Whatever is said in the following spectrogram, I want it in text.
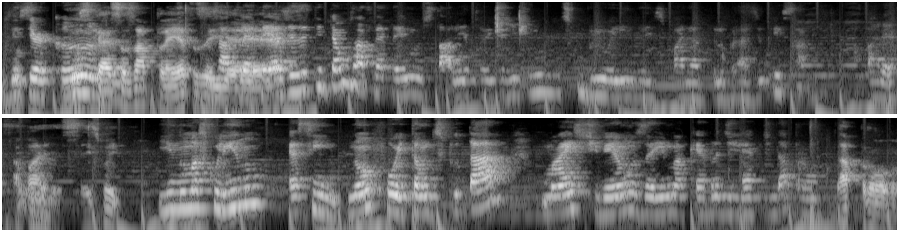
os intercâmbios. Buscar essas atletas aí. Atletas, é. às vezes tem até uns atletas aí, uns talentos aí que a gente não descobriu ainda, espalhado pelo Brasil, quem sabe aparece. Aparece, é isso aí. E no masculino, é assim, não foi tão disputado, mas tivemos aí uma quebra de recorde da prova. Da prova.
